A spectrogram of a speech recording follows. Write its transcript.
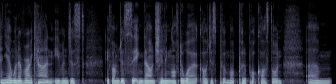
and yeah, whenever I can, even just if I'm just sitting down chilling after work, I'll just put put a podcast on um,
